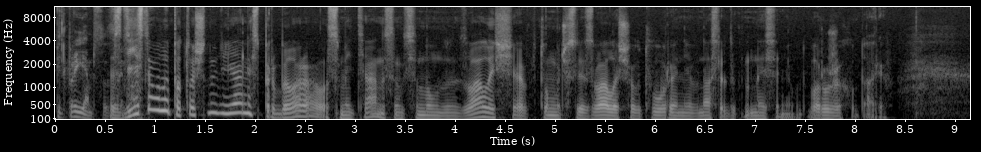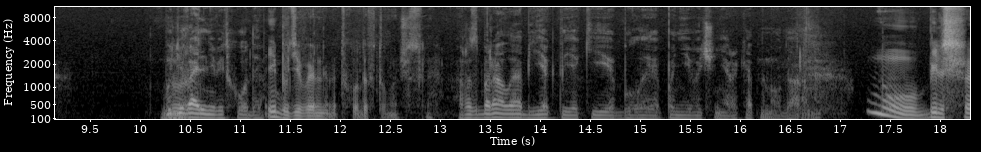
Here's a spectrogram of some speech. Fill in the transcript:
підприємство займалося. здійснювали поточну діяльність, прибирали сміття, несанкціоноване звалище, в тому числі звалища, утворені внаслідок нанесення ворожих ударів. Будівельні відходи. І будівельні відходи в тому числі. Розбирали об'єкти, які були понівечені ракетними ударами. Ну, більше,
